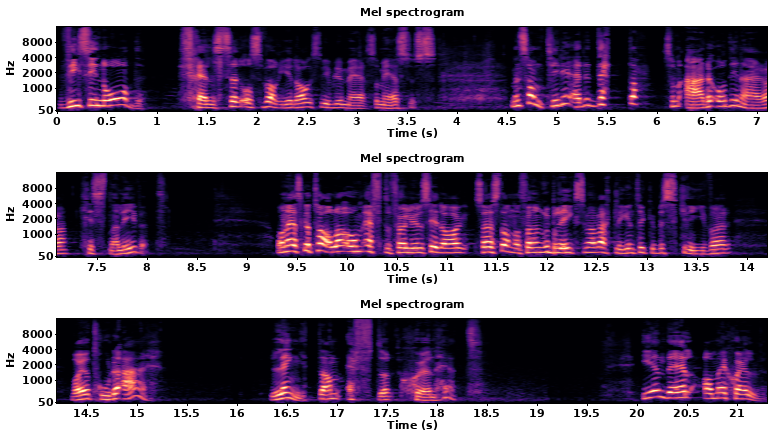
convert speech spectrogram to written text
vi sin nåd, frelser oss hver dag så vi blir mer som Jesus. Men samtidig er det dette som er det ordinære kristne livet. Og Når jeg skal tale om efterfølgelse i dag, så har jeg stått for en rubrikk som jeg virkelig tykker beskriver hva jeg tror det er. Lengtan efter skjønnhet. I en del av meg selv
